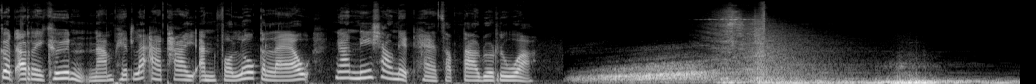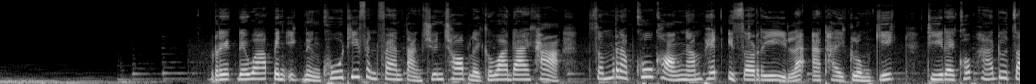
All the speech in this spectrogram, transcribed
เกิดอะไรขึ้นน้ำเพชรและอาไทยอันฟอลโล่กันแล้ว งานนี้ชาวเน็ตแห่สับตารัวๆเรียกได้ว่าเป็นอีกหนึ่งคู่ที่แฟนๆ ต่างชื่นชอบเลยก็ว่าได้ค่ะสำหรับคู่ของน้ำเพชรอิสรีและอาไทยกลมกิ๊กที่ได้คบหาดูใจ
